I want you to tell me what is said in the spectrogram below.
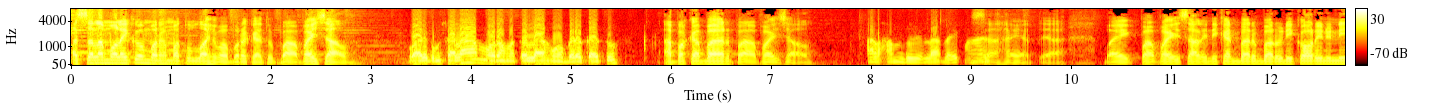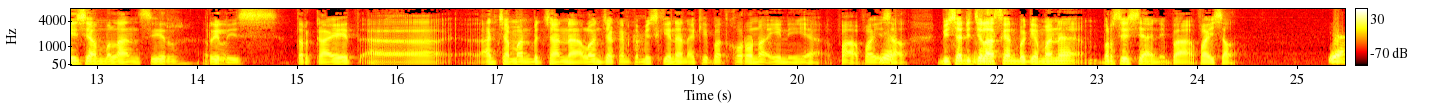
Assalamualaikum warahmatullahi wabarakatuh, Pak Faisal. Waalaikumsalam warahmatullahi wabarakatuh. Apa kabar Pak Faisal? Alhamdulillah baik Mas. Sahayat ya. Baik Pak Faisal, ini kan baru-baru ini Kor Indonesia melansir rilis terkait uh, ancaman bencana lonjakan kemiskinan akibat corona ini ya Pak Faisal. Ya. Bisa dijelaskan bagaimana persisnya ini Pak Faisal? Ya,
